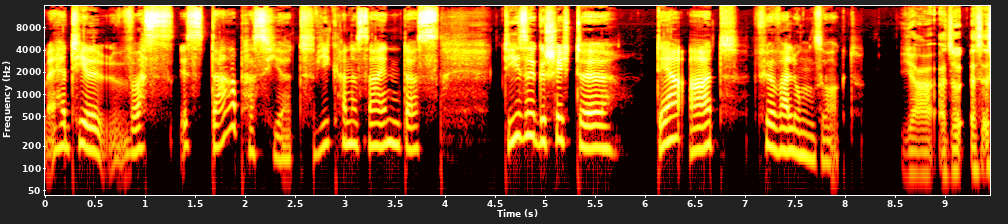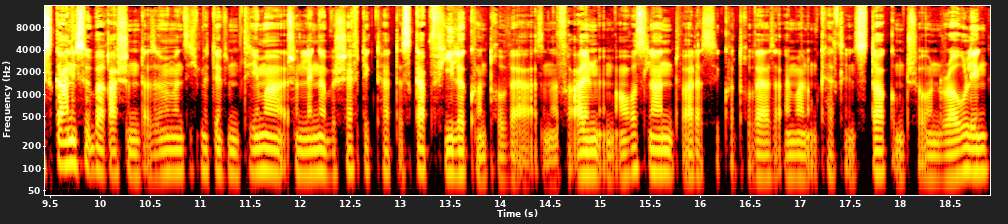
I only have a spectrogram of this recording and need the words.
Herr Thiel, was ist da passiert? Wie kann es sein, dass diese Geschichte derart für Wallungen sorgt? Ja, also es ist gar nicht so überraschend. Also wenn man sich mit dem Thema schon länger beschäftigt hat, es gab viele Kontroversen. Vor allem im Ausland war das die Kontroverse einmal um Kathleen Stock, um Joan Rowling.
